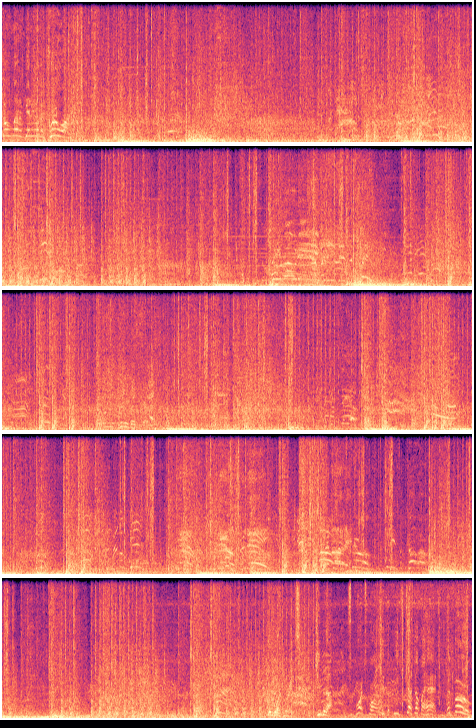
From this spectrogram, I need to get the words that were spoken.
Don't let him get another crew on us! Zero! We need some cover! Good work, Marines. Keep it up. Support squad hit the beach just up ahead. Let's move!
